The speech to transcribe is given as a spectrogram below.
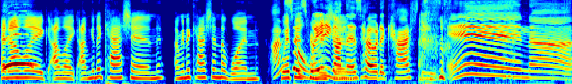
and I'm like, I'm like, I'm gonna cash in. I'm gonna cash in the one I'm with still his waiting on this hoe to cash these in. Uh,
